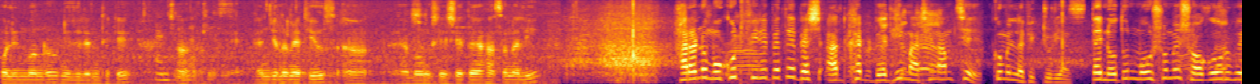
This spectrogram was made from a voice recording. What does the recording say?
Colin Munro New Zealand থেকে অ্যাঞ্জেলো ম্যাথিউস। অ্যাঞ্জেলো ম্যাথিউস আহ, এবং সেই সাথে হাসান আলী। হারানো মুকুট ফিরে পেতে বেশ আটঘাট বেঁধেই মাঠে নামছে কুমিল্লা ভিক্টোরিয়ান্স। তাই নতুন মৌসুমে সগৌরবে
